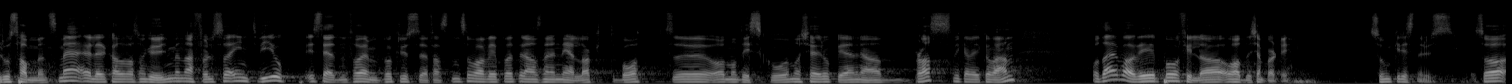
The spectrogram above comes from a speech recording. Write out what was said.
dro sammen med, eller hva det var som grunnen, men i hvert fall så endte vi opp istedenfor å være med på kryssefesten, så var vi på et eller annet sånn nedlagt båt eh, og noe disko og kjøre opp i en eller annen plass. ikke jeg vet hva var Og der var vi på fylla og hadde kjempeartig. som kristenrus. Så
